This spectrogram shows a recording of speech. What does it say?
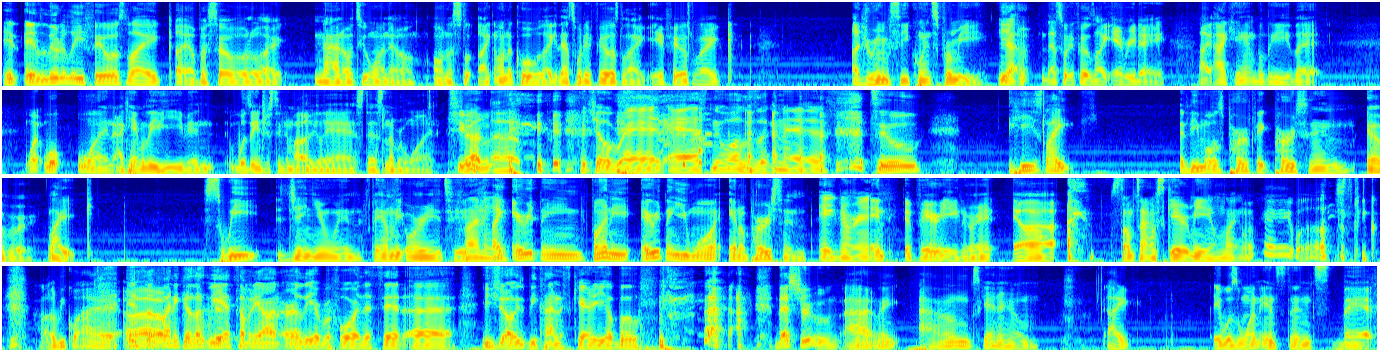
It it literally feels like an episode of like 90210 on the sl- like on the cool. Like that's what it feels like. It feels like a dream sequence for me. yeah, That's what it feels like every day. Like I can't believe that well, one, I can't believe he even was interested in my ugly ass. That's number one. Two, Shut up. With your red ass New Orleans looking ass. Two, he's like the most perfect person ever. Like sweet, genuine, family oriented, Funny. like everything funny, everything you want in a person, Ignorant. and uh, very ignorant. Uh, sometimes scare me. I'm like, okay, well, just be, I'll be quiet. It's so funny because we had somebody on earlier before that said uh, you should always be kind of scared of your boo. That's true. I like I'm scared of him. Like it was one instance that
